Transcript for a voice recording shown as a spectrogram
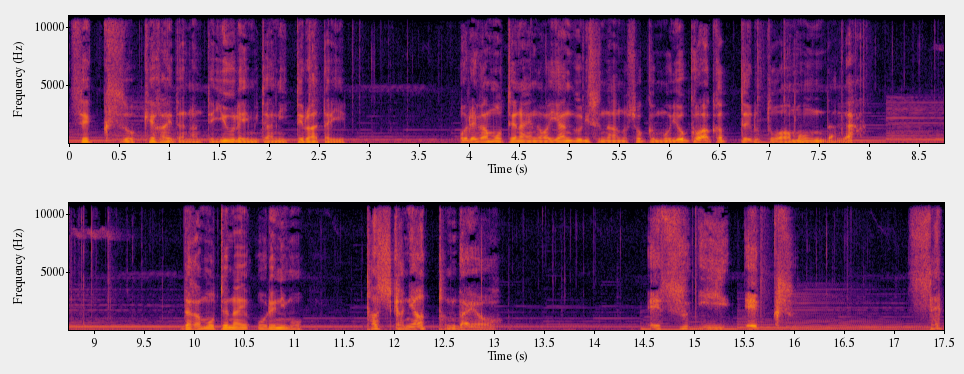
セックスを気配だなんて幽霊みたいに言ってるあたり俺がモテないのはヤングリスナーの諸君もよくわかってるとは思うんだが。だがモテない俺にも確かにあったんだよ。SEX セッ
